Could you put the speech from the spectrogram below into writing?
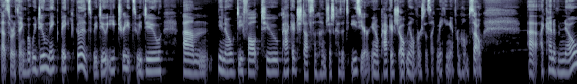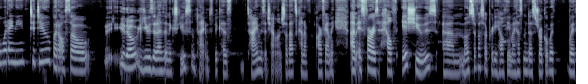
that sort of thing. But we do make baked goods. We do eat treats. We do, um, you know, default to packaged stuff sometimes just because it's easier, you know, packaged oatmeal versus like making it from home. So uh, I kind of know what I need to do, but also you know, use it as an excuse sometimes because time is a challenge. So that's kind of our family. Um, as far as health issues, um, most of us are pretty healthy. My husband does struggle with with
